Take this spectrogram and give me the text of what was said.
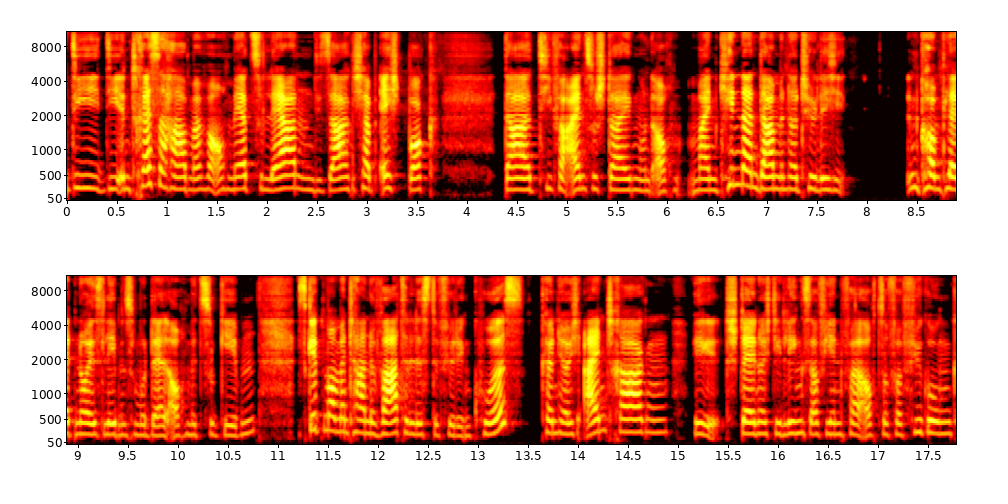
die die Interesse haben, einfach auch mehr zu lernen, die sagen, ich habe echt Bock, da tiefer einzusteigen und auch meinen Kindern damit natürlich ein komplett neues Lebensmodell auch mitzugeben. Es gibt momentan eine Warteliste für den Kurs. Könnt ihr euch eintragen. Wir stellen euch die Links auf jeden Fall auch zur Verfügung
